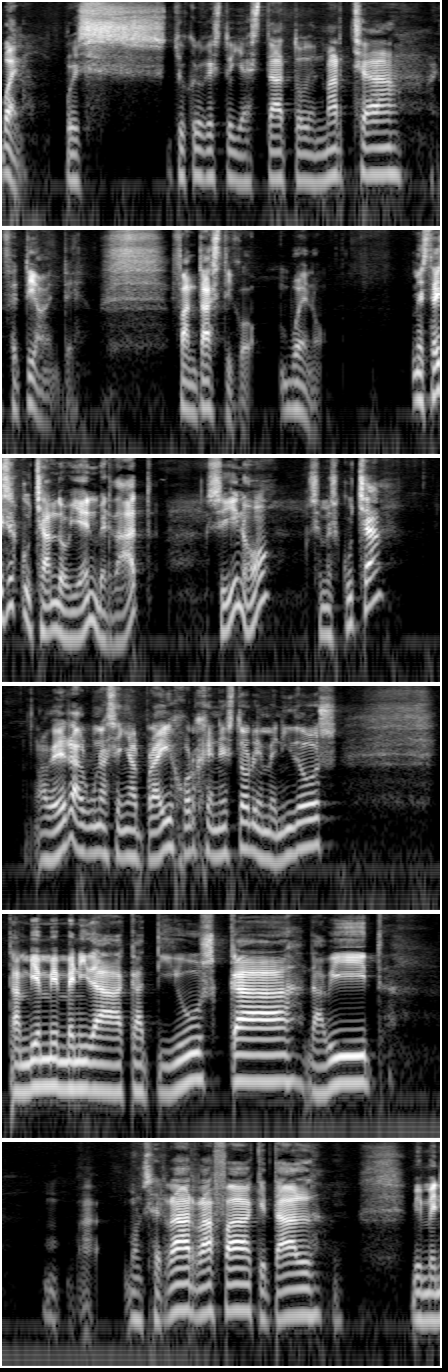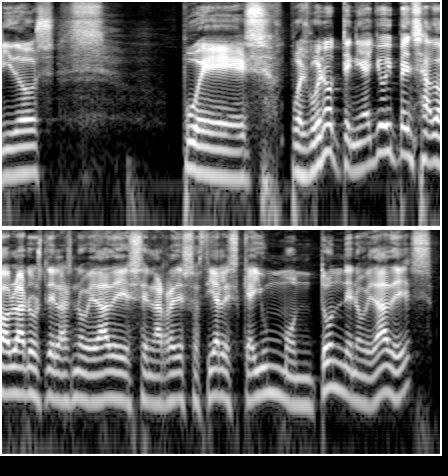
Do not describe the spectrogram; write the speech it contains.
Bueno, pues yo creo que esto ya está todo en marcha. Efectivamente. Fantástico. Bueno. ¿Me estáis escuchando bien, verdad? Sí, ¿no? ¿Se me escucha? A ver, alguna señal por ahí. Jorge, Néstor, bienvenidos. También bienvenida Katiuska, David, Montserrat, Rafa, ¿qué tal? Bienvenidos. Pues, pues bueno, tenía yo hoy pensado hablaros de las novedades en las redes sociales, que hay un montón de novedades,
